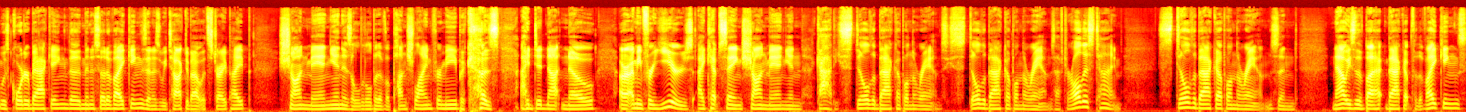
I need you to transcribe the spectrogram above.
was quarterbacking the Minnesota Vikings, and as we talked about with Stripe Hype, Sean Mannion is a little bit of a punchline for me because I did not know, or I mean, for years I kept saying Sean Mannion, God, he's still the backup on the Rams. He's still the backup on the Rams. After all this time, still the backup on the Rams. And now he's the ba- backup for the Vikings,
